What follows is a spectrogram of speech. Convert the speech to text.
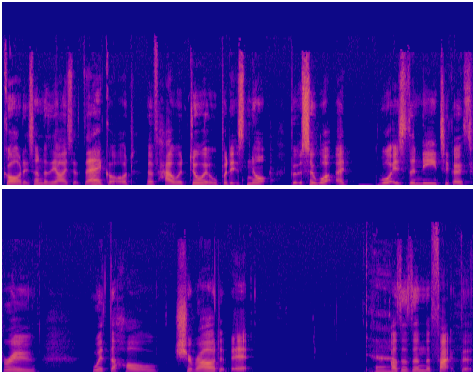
God, it's under the eyes of their God, of Howard Doyle, but it's not. But so what? uh what is the need to go through with the whole charade of it, yeah, other than the fact that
